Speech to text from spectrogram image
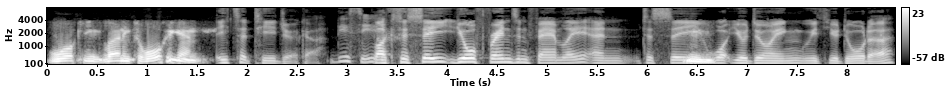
walking, learning to walk again. It's a tearjerker. This is Like to see your friends and family and to see Mm. what you're doing with your daughter.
